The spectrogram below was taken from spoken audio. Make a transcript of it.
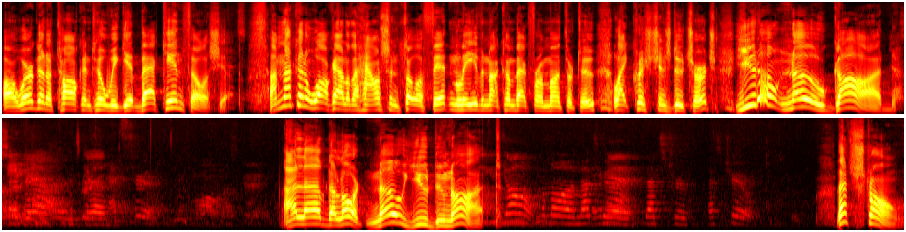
or we're going to talk until we get back in fellowship. I'm not going to walk out of the house and throw a fit and leave and not come back for a month or two like Christians do, church. You don't know God. I love the Lord. No, you do not. That's strong.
